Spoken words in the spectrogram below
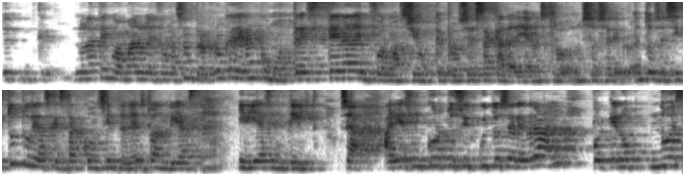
yo no la tengo a mano la información, pero creo que eran como 3 tera de información que procesa cada día nuestro, nuestro cerebro. Entonces, si tú tuvieras que estar consciente de esto, Andrías, irías en tilt. O sea, harías un cortocircuito cerebral porque no, no, es,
